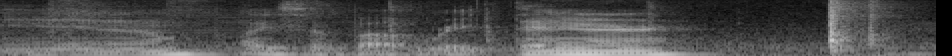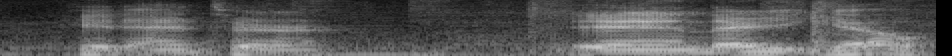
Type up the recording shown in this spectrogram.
And place about right there. Hit enter. And there you go.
